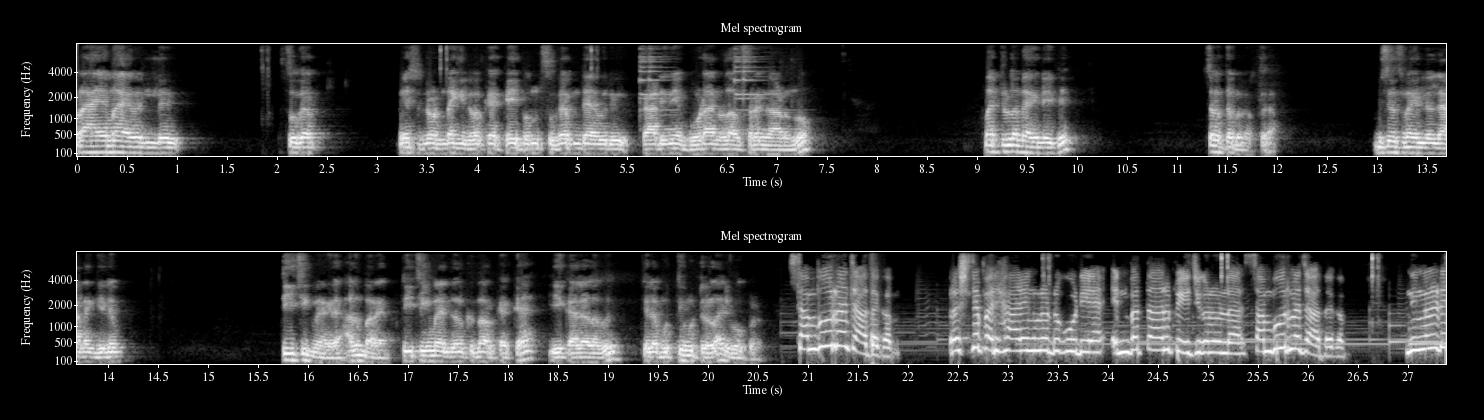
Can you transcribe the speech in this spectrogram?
പ്രായമായവരിൽ സുഗർ പേഷ്യന്റ് ഉണ്ടെങ്കിൽ ഇവർക്കൊക്കെ ഇപ്പം സുഗറിന്റെ ഒരു കാഠിന്യം കൂടാനുള്ള അവസരം കാണുന്നു. മറ്റുള്ള മേഖലയിൽ ശ്രദ്ധ പുലർത്തുക. ബിസിനസ് മേഖലയിലാണെങ്കിലും ടീച്ചിങ് മേഖല അതും പറയാം. ടീച്ചിങ് മേഖല നിൽക്കുന്നവർക്കൊക്കെ ഈ കാലയളവ് ചില ബുദ്ധിമുട്ടുകൾ അനുഭവപ്പെടും. സമ്പൂർണ ജാതകം. പ്രശ്ന പരിഹാരങ്ങളോട് കൂടിയ എൺപത്തി ആറ് പേജുകളുള്ള സമ്പൂർണ ജാതകം നിങ്ങളുടെ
